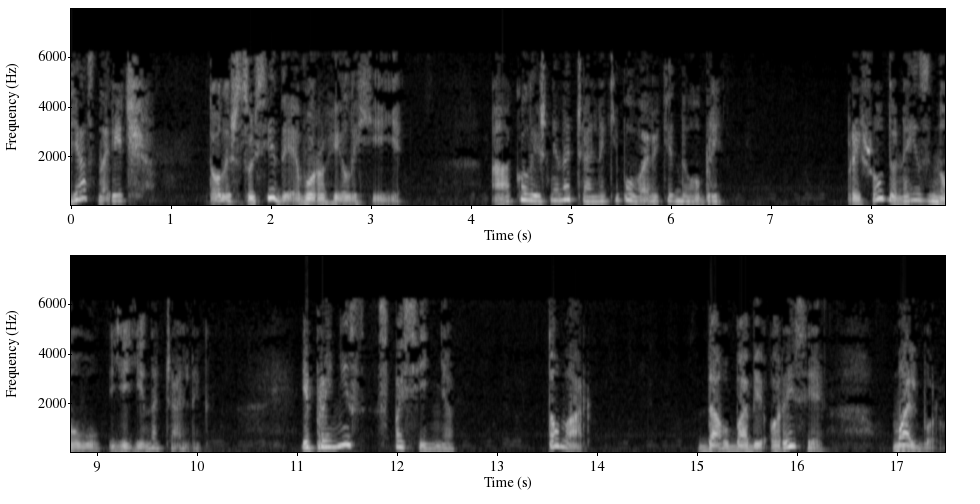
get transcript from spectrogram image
Ясна річ, то лиш сусіди вороги лихії, а колишні начальники бувають і добрі. Прийшов до неї знову її начальник і приніс спасіння, товар, дав бабі Орисі Мальборо.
